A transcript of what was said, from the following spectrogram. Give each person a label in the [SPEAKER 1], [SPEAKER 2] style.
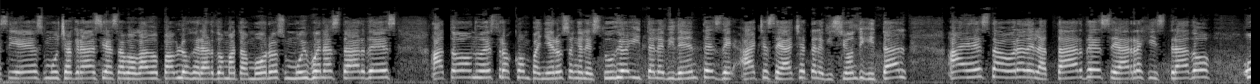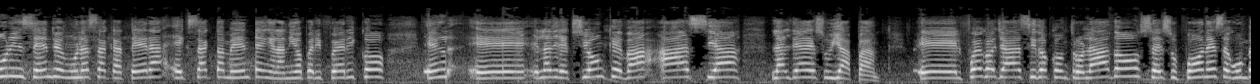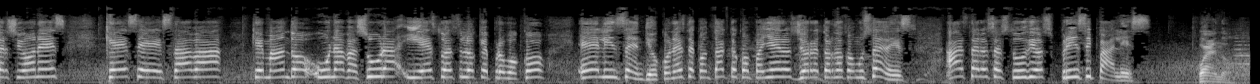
[SPEAKER 1] Así es, muchas gracias, abogado Pablo Gerardo Matamoros. Muy buenas tardes a todos nuestros compañeros en el estudio y televidentes de HCH Televisión Digital. A esta hora de la tarde se ha registrado un incendio en una zacatera exactamente en el anillo periférico en, eh, en la dirección que va hacia la aldea de Suyapa. El fuego ya ha sido controlado, se supone, según versiones, que se estaba quemando una basura y esto es lo que provocó el incendio. Con este contacto, compañeros, yo retorno con ustedes hasta los estudios principales.
[SPEAKER 2] Bueno.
